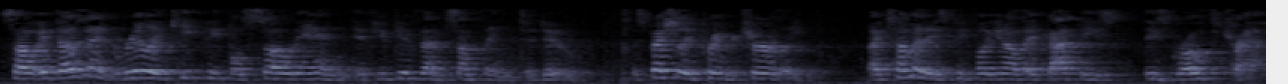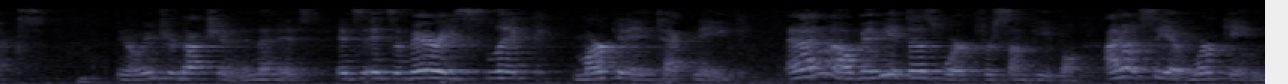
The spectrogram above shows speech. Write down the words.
So it doesn't really keep people sewed in if you give them something to do especially prematurely. Like some of these people, you know, they've got these these growth tracks, you know, introduction, and then it's it's it's a very slick marketing technique. And I don't know, maybe it does work for some people. I don't see it working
